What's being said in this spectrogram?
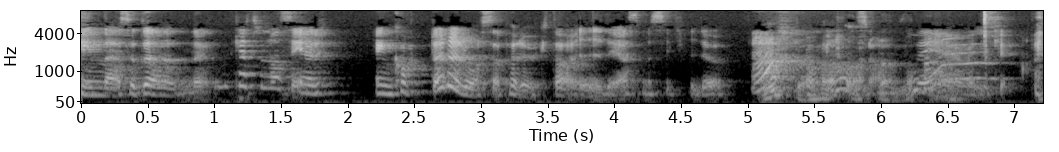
in där, så att, eh, nu kanske man ser en kortare rosa peruk då i deras musikvideo. Just det. Ja, Ja, det spännande. är väldigt kul.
